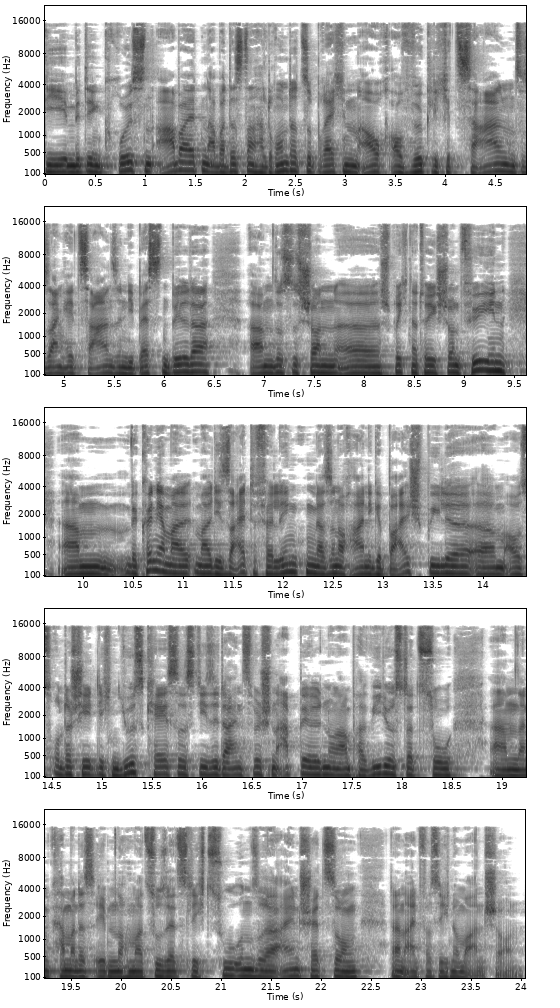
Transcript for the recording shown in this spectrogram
die mit den Größen arbeiten, aber das dann halt runterzubrechen, auch auf wirkliche Zahlen und zu sagen, hey, Zahlen sind die besten Bilder, ähm, das ist schon, äh, spricht natürlich schon für ihn. Ähm, wir können ja mal, mal die Seite verlinken. Da sind auch einige Beispiele ähm, aus unterschiedlichen Use Cases, die sie da inzwischen abbilden und ein paar Videos dazu. Ähm, dann kann man das eben nochmal zusätzlich zu unserer Einschätzung dann einfach sich nochmal anschauen.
